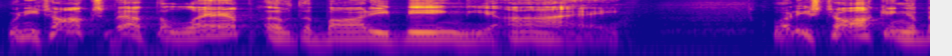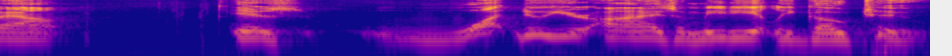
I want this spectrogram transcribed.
When he talks about the lamp of the body being the eye, what he's talking about is what do your eyes immediately go to?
